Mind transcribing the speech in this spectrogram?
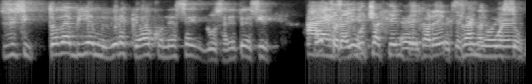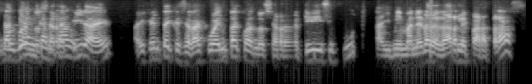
Entonces, si todavía me hubiera quedado con ese gusanito de decir, ah, pero hay mucha gente, eh, Jared, que se da cuenta cuando se retira, ¿eh? Hay gente que se da cuenta cuando se retira y dice, puta, y mi manera de darle para atrás.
